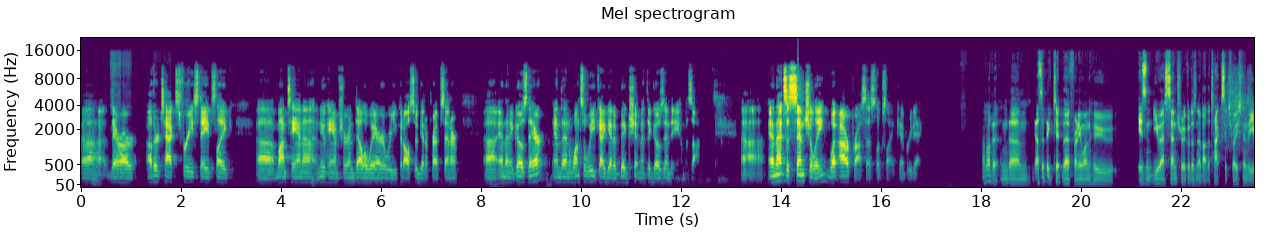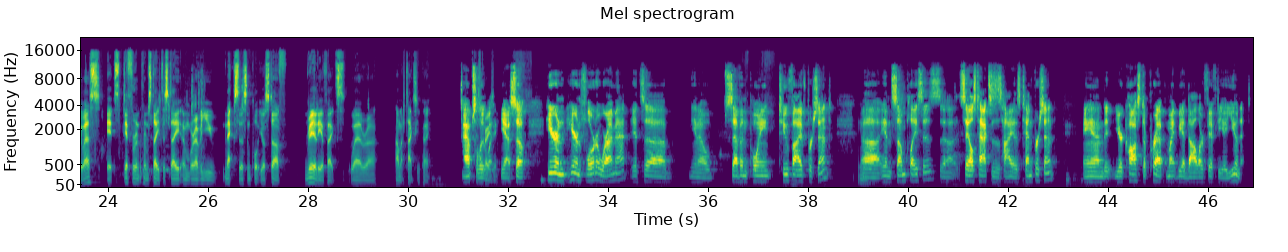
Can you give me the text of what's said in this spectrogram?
Uh, there are other tax free states like uh, Montana, New Hampshire, and Delaware, where you could also get a prep center. Uh, and then it goes there. And then once a week, I get a big shipment that goes into Amazon. Uh, and that's essentially what our process looks like every day. I love it. And um, that's a big tip there for anyone who isn't US centric or doesn't know about the tax situation in the US. It's different from state to state, and wherever you nexus and put your stuff really affects where uh, how much tax you pay. Absolutely. Yeah. So here in here in Florida where I'm at, it's uh you know seven point two five percent. Uh, in some places, uh, sales tax is as high as ten percent, and your cost to prep might be a dollar fifty a unit.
